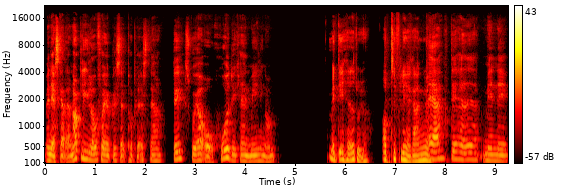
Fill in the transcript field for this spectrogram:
men jeg skal da nok lige lov for, at jeg blev sat på plads der. Det skulle jeg overhovedet ikke have en mening om. Men det havde du jo op til flere gange. Ja, det havde jeg. Men øh,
